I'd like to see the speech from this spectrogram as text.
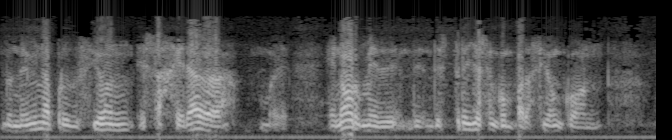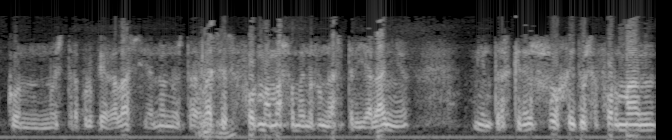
donde hay una producción exagerada, eh, enorme de, estrellas en comparación con, con nuestra propia galaxia. ¿no? Nuestra galaxia se forma más o menos una estrella al año, mientras que en esos objetos se forman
